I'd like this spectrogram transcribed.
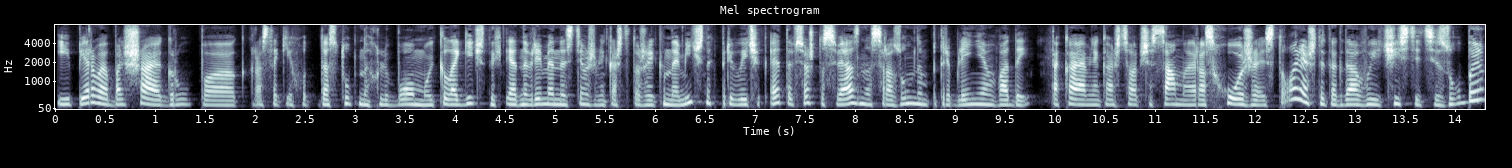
И первая большая группа как раз таких вот доступных любому экологичных и одновременно с тем же, мне кажется, тоже экономичных привычек, это все, что связано с разумным потреблением воды. Такая, мне кажется, вообще самая расхожая история, что когда вы чистите зубы,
